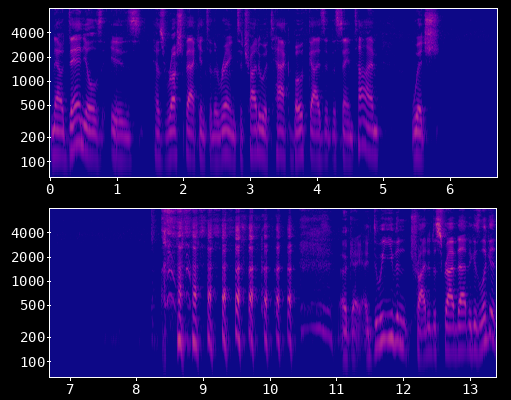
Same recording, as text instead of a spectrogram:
Now Daniels is has rushed back into the ring to try to attack both guys at the same time, which Okay, uh, do we even try to describe that? Because look at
